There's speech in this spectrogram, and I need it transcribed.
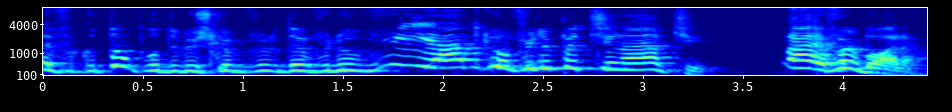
Eu, fico tão puto, bicho, que eu prefiro ter um filho viado que um filho Petinati. Ah, eu vou embora.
